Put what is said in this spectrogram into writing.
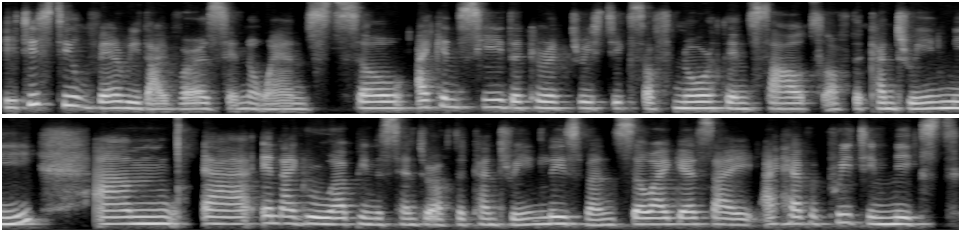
it is still very diverse and nuanced. So I can see the characteristics of north and south of the country in me. Um, uh, and I grew up in the center of the country in Lisbon. So I guess I, I have a pretty mixed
